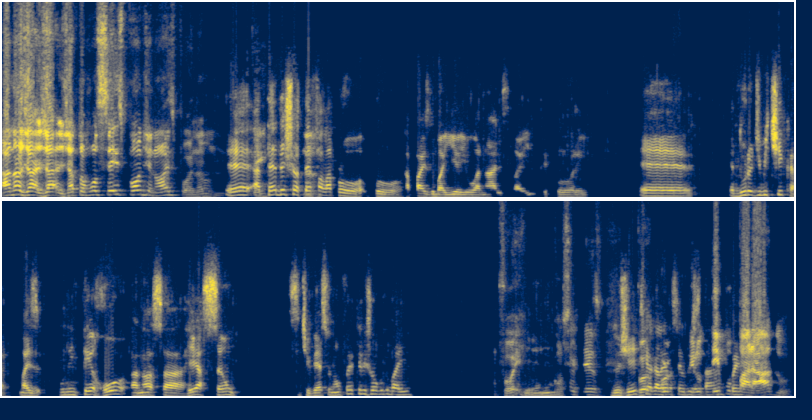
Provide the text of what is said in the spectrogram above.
Ah, não, já, já, já tomou seis pontos de nós, pô. Não, é, tem, até deixa eu até não. falar pro, pro rapaz do Bahia e o análise do Bahia, tricolor aí. É, é duro admitir, cara, mas quando enterrou a nossa reação, se tivesse ou não, foi aquele jogo do Bahia. Foi, com certeza. Do jeito por, que a galera por, saiu do estado. tempo foi... parado,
